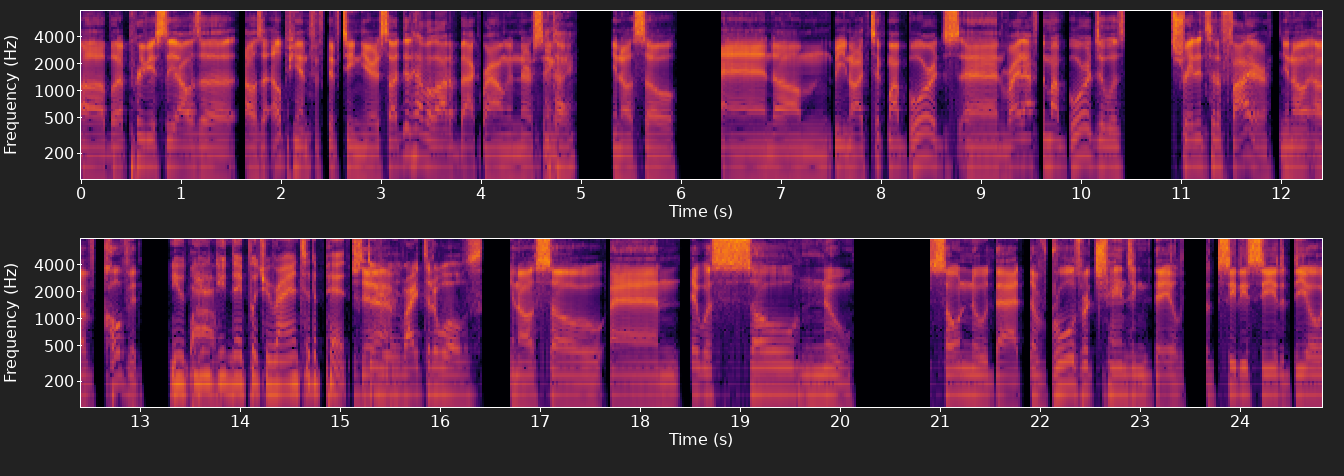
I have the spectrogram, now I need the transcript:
Uh, but previously I was a I was an LPN for 15 years, so I did have a lot of background in nursing Okay. you know so and um you know i took my boards and right after my boards it was straight into the fire you know of covid You, Wow. you, you, they put you right into the pit. Just Yeah. threw you right to the wolves. you know so and it was so new so new that the rules were changing daily the cdc the doh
